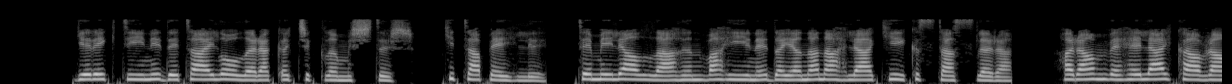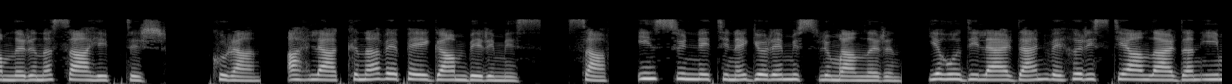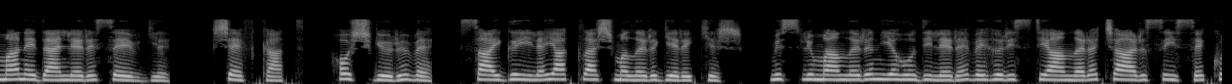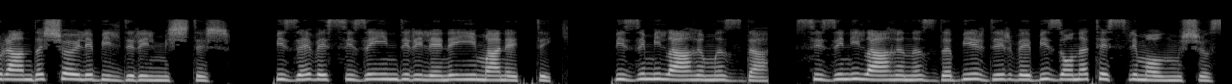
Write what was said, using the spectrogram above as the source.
gerektiğini detaylı olarak açıklamıştır. Kitap ehli temeli Allah'ın vahyine dayanan ahlaki kıstaslara, haram ve helal kavramlarına sahiptir. Kur'an, ahlakına ve Peygamberimiz, saf, in sünnetine göre Müslümanların, Yahudilerden ve Hristiyanlardan iman edenlere sevgi, şefkat, hoşgörü ve saygı ile yaklaşmaları gerekir. Müslümanların Yahudilere ve Hristiyanlara çağrısı ise Kur'an'da şöyle bildirilmiştir. Bize ve size indirilene iman ettik. Bizim ilahımız da, sizin ilahınız da birdir ve biz ona teslim olmuşuz.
